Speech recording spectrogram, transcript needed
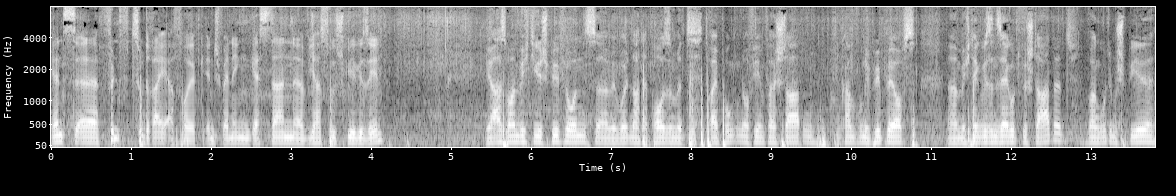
Jens, äh, 5 zu 3 Erfolg in Schwenningen gestern. Äh, wie hast du das Spiel gesehen? Ja, es war ein wichtiges Spiel für uns. Äh, wir wollten nach der Pause mit drei Punkten auf jeden Fall starten im Kampf um die Pre-Playoffs. Ähm, ich denke, wir sind sehr gut gestartet, waren gut im Spiel.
